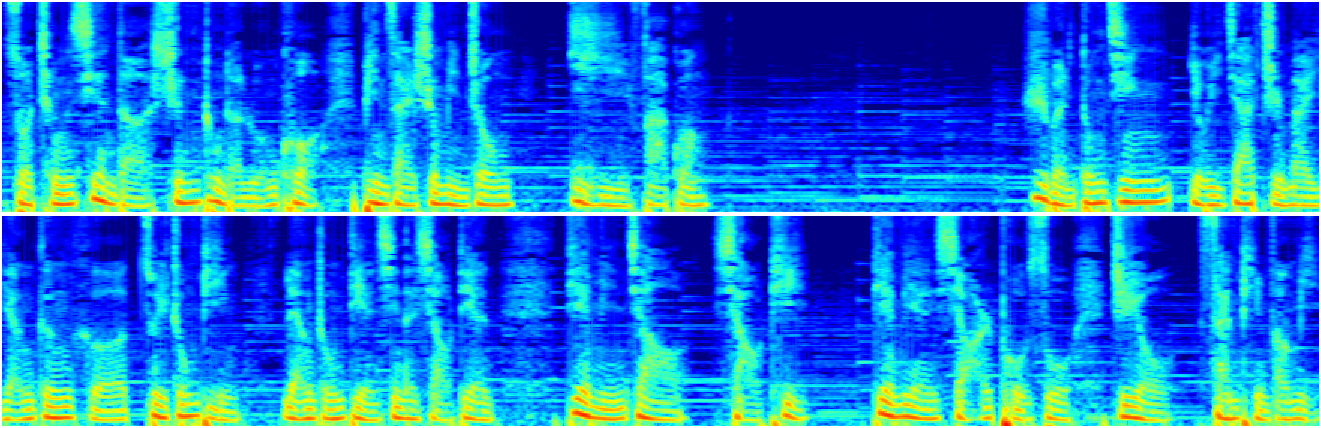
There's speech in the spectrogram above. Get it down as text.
所呈现的生动的轮廓，并在生命中熠熠发光。日本东京有一家只卖羊羹和最中饼两种点心的小店，店名叫小 T，店面小而朴素，只有三平方米，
